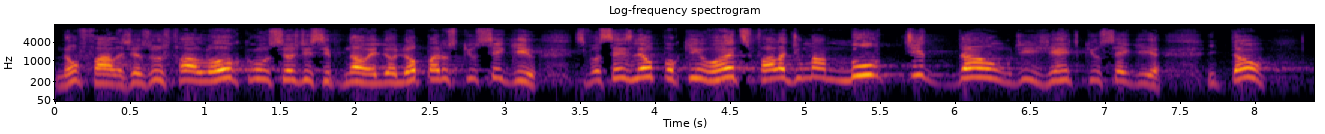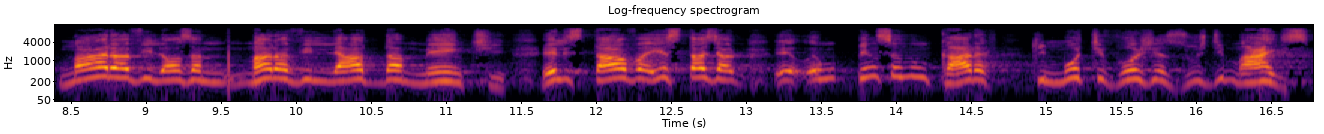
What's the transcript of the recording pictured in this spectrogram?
Não fala, Jesus falou com os seus discípulos. Não, ele olhou para os que o seguiam. Se vocês lerem um pouquinho antes, fala de uma multidão de gente que o seguia. Então, maravilhosa, maravilhadamente, ele estava extasiado. Eu, eu pensa num cara que motivou Jesus demais.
